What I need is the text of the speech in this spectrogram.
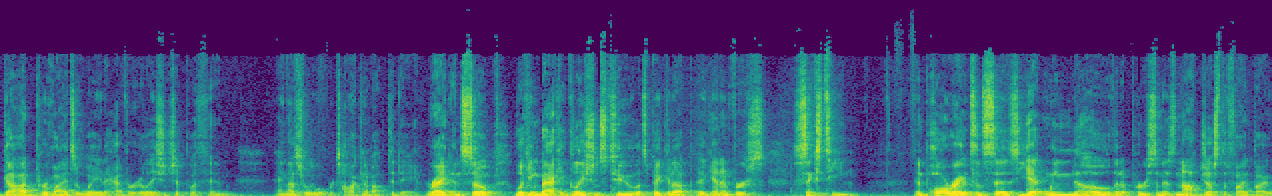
God provides a way to have a relationship with him. And that's really what we're talking about today, right? And so, looking back at Galatians 2, let's pick it up again in verse 16. And Paul writes and says, Yet we know that a person is not justified by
